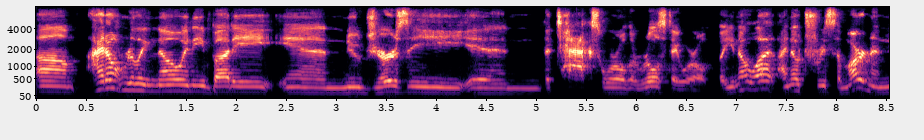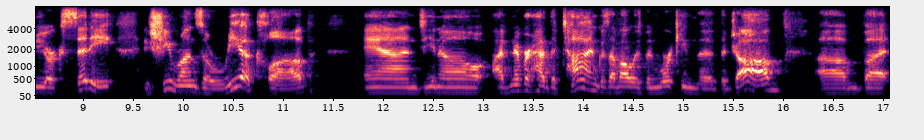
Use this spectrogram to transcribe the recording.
um, I don't really know anybody in New Jersey in the tax world or real estate world. But you know what? I know Teresa Martin in New York City, and she runs a RIA club. And you know, I've never had the time because I've always been working the the job. Um, but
